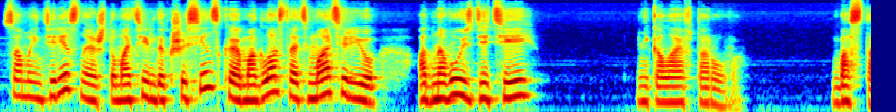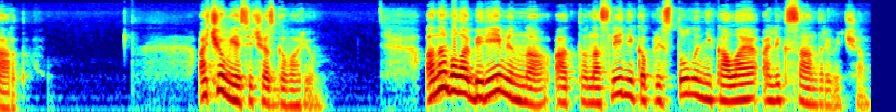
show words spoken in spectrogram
Самое интересное, что Матильда Кшесинская могла стать матерью одного из детей Николая II, бастардов. О чем я сейчас говорю? Она была беременна от наследника престола Николая Александровича.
